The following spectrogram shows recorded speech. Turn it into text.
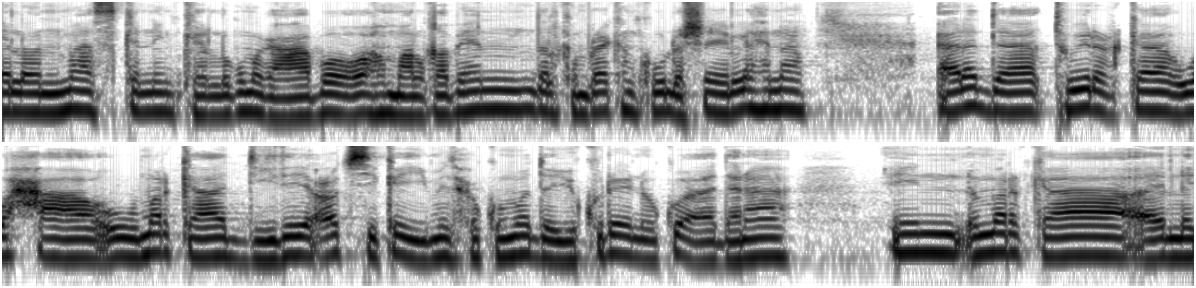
elon mask ninka lagu magacaabo oo ah maalqabeen dalka mareykanka u dhashay lehna aaladda twitter-ka waxa uu markaa diiday codsi ka yimid xukuumadda ukrein oo ku aadanaa in markaa la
